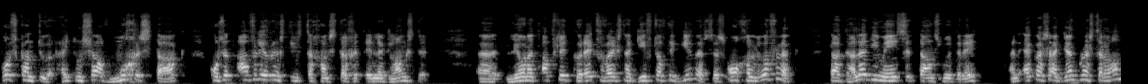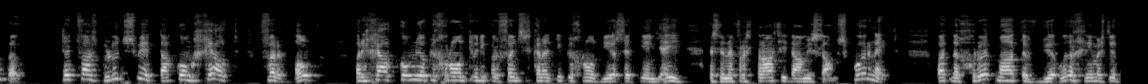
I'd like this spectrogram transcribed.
poskantoor. Hy het homself moeg gestaak. Ons het afleweringsdienste gaan stig uiteindelik langs dit. Uh Leon het absoluut korrek verwys na Gift of the Givers. Dis ongelooflik dat hulle die mense tans moet red en ek was adjunkminister landbou. Dit was bloedsweet. Daar kom geld vir hulp, maar die geld kom nie op die grond nie die provinsies kan dit nie op die grond neersit nie en jy is in 'n frustrasie daarmee saam. Spoor net wat 'n groot mate oorgeneem is deur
